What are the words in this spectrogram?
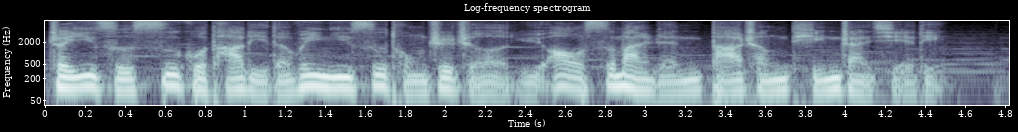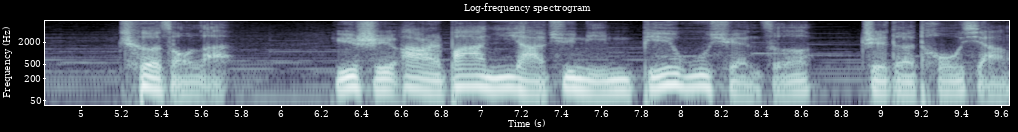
这一次斯库塔里的威尼斯统治者与奥斯曼人达成停战协定，撤走了。于是阿尔巴尼亚居民别无选择，只得投降。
